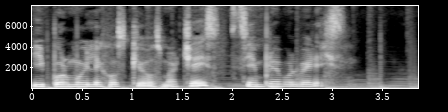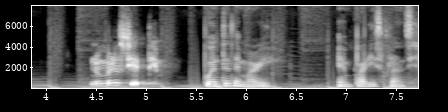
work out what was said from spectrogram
y por muy lejos que os marchéis, siempre volveréis. Número 7. Puente de Marie, en París, Francia.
